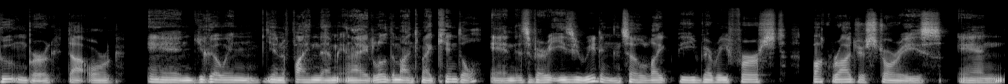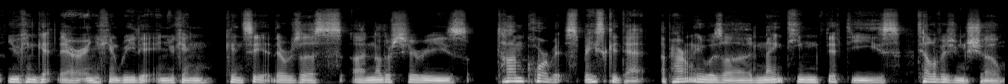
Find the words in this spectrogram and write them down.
Gutenberg.org and you go in, you know, find them and I load them onto my Kindle and it's very easy reading. And so like the very first Buck Rogers stories and you can get there and you can read it and you can, can see it. There was this another series, Tom Corbett, Space Cadet, apparently was a 1950s television show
